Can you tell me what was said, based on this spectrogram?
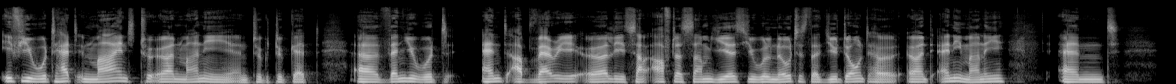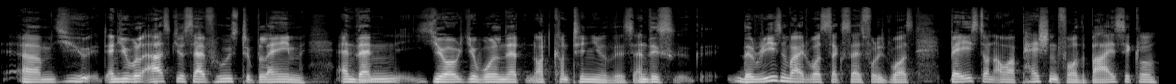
if you would had in mind to earn money and to to get uh, then you would end up very early so after some years you will notice that you don't have earned any money and um, you and you will ask yourself who's to blame, and then mm. you you will not not continue this. And this the reason why it was successful. It was based on our passion for the bicycle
